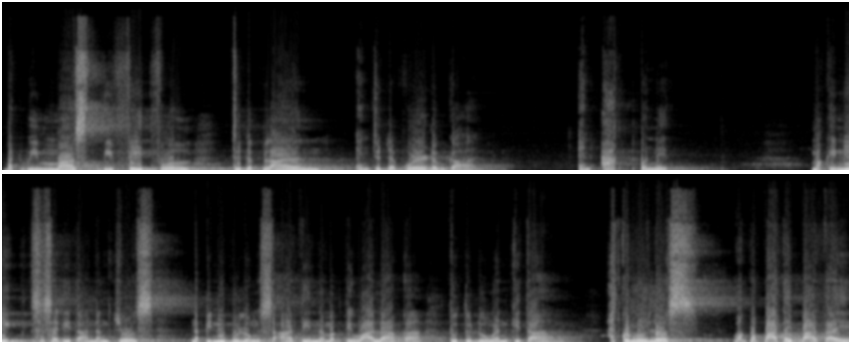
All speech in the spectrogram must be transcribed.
But we must be faithful to the plan and to the Word of God and act on it. Makinig sa salita ng Diyos na binubulong sa atin na magtiwala ka, tutulungan kita, at kumilos. Huwag papatay-patay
